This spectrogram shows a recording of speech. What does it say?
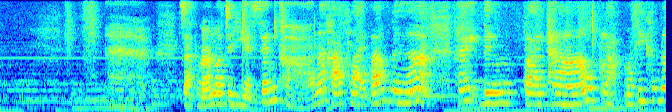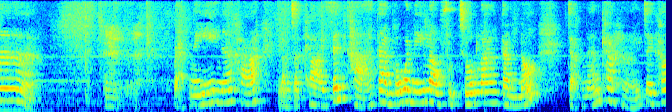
ๆอ่าจากนั้นเราจะเหยียดเส้นขานะคะ คลายกล้ามเนื้อ ให้ดึงปลายเท้ากลับมาที่ข้างหน้า นี้นะคะ เราจะคลายเส้นขากัน เพราะวันนี้เราฝึกช่วงล่างกันเนาะ จากนั้นค่ะหายใจเข้า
